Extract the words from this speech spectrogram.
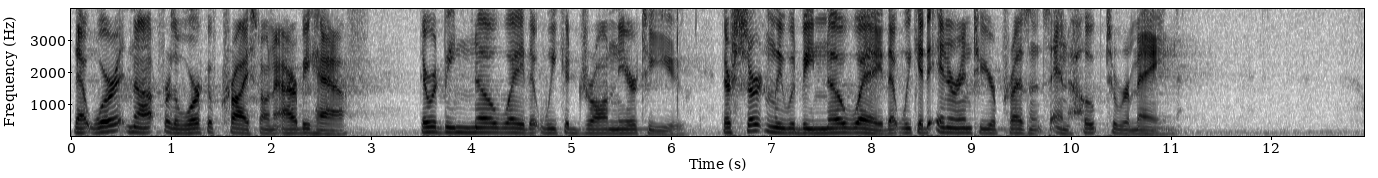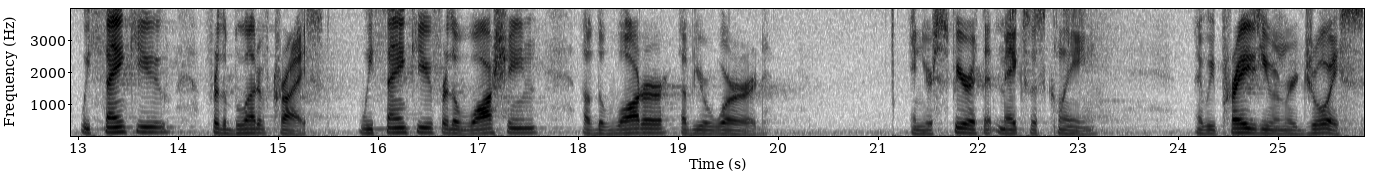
That were it not for the work of Christ on our behalf, there would be no way that we could draw near to you. There certainly would be no way that we could enter into your presence and hope to remain. We thank you for the blood of Christ. We thank you for the washing of the water of your word and your spirit that makes us clean. May we praise you and rejoice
